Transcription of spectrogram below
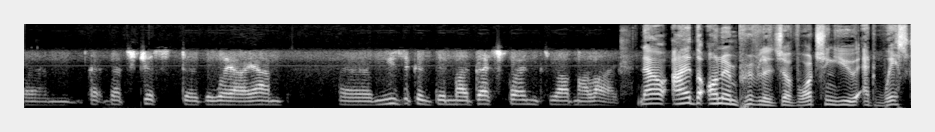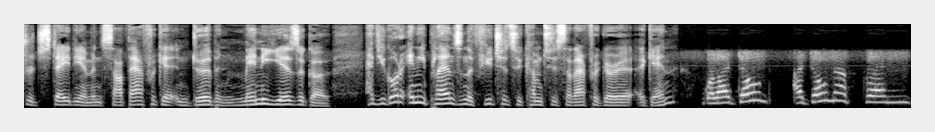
Um, that, that's just uh, the way I am. Uh, music has been my best friend throughout my life. Now, I had the honor and privilege of watching you at Westridge Stadium in South Africa in Durban many years ago. Have you got any plans in the future to come to South Africa again? Well, I don't. I don't have friends.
